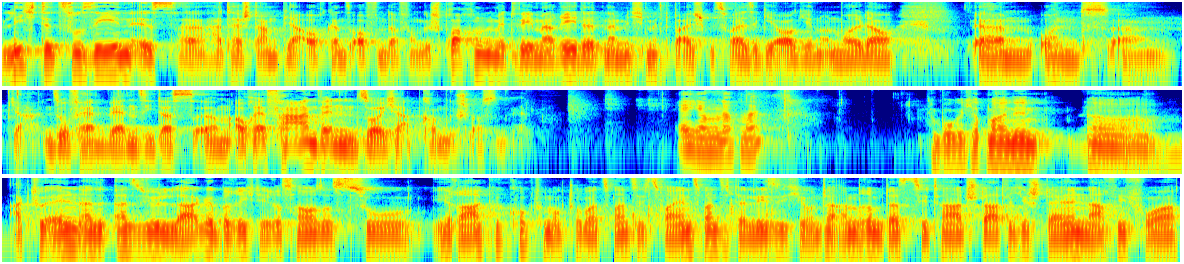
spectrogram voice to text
Lichte zu sehen ist, äh, hat Herr Stamp ja auch ganz offen davon gesprochen, mit wem er redet, nämlich mit beispielsweise Georgien und Moldau. Ähm, und ähm, ja, insofern werden Sie das ähm, auch erfahren, wenn solche Abkommen geschlossen werden. Herr Jung nochmal. Herr Burger, ich habe mal in den äh, aktuellen Asyllagebericht Ihres Hauses zu Irak geguckt vom Oktober 2022. Da lese ich hier unter anderem das Zitat, staatliche Stellen nach wie vor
